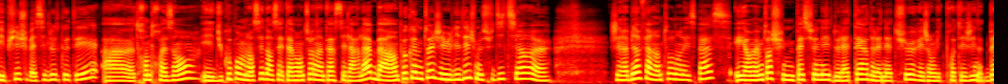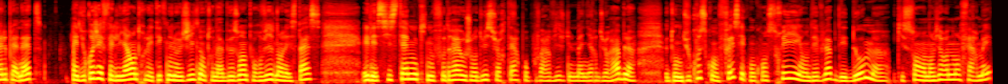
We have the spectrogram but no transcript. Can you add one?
Et puis, je suis passée de l'autre côté à 33 ans. Et du coup, pour me lancer dans cette aventure d'Interstellar Lab, bah, un peu comme toi, j'ai eu l'idée, je me suis dit, tiens, euh, J'irais bien faire un tour dans l'espace. Et en même temps, je suis une passionnée de la Terre, de la nature, et j'ai envie de protéger notre belle planète. Et du coup, j'ai fait le lien entre les technologies dont on a besoin pour vivre dans l'espace et les systèmes qu'il nous faudrait aujourd'hui sur Terre pour pouvoir vivre d'une manière durable. Donc, du coup, ce qu'on fait, c'est qu'on construit et on développe des dômes qui sont en environnement fermé,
